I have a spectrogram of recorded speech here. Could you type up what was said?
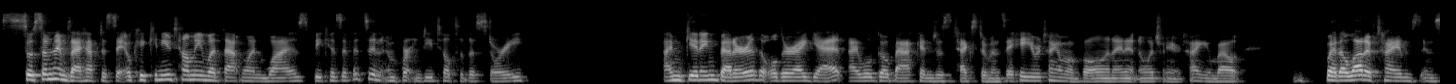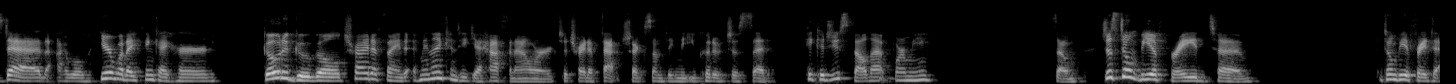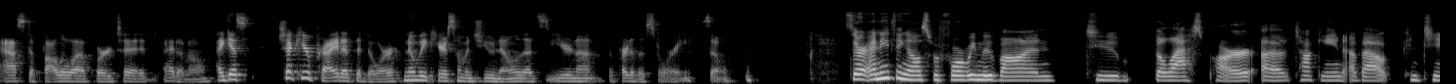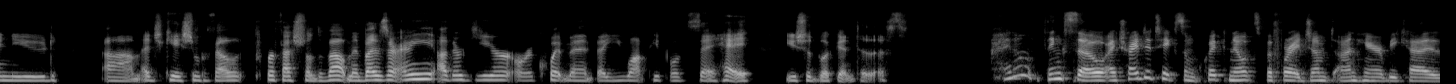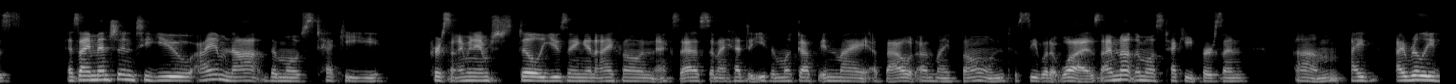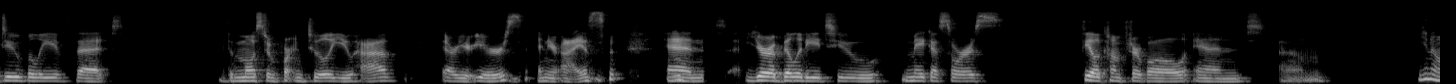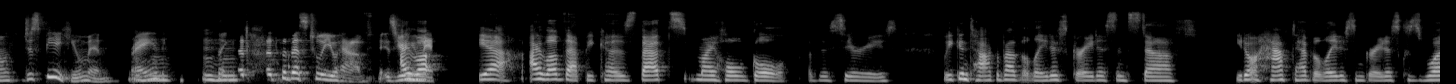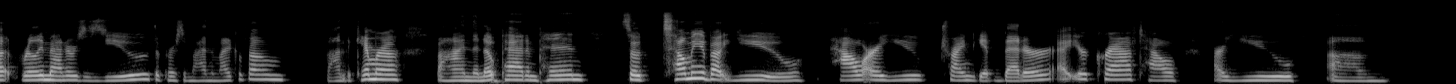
so sometimes I have to say, okay, can you tell me what that one was? Because if it's an important detail to the story, I'm getting better the older I get. I will go back and just text them and say, hey, you were talking about bull and I didn't know which one you were talking about. But a lot of times instead, I will hear what I think I heard go to Google, try to find, I mean, that can take you half an hour to try to fact check something that you could have just said, Hey, could you spell that for me? So just don't be afraid to, don't be afraid to ask a follow up or to, I don't know, I guess check your pride at the door. Nobody cares how much you know. That's, you're not the part of the story. So, is there anything else before we move on to the last part of talking about continued um, education, prof- professional development. But is there any other gear or equipment that you want people to say, hey, you should look into this? I don't think so. I tried to take some quick notes before I jumped on here because, as I mentioned to you, I am not the most techie person. I mean, I'm still using an iPhone XS and I had to even look up in my about on my phone to see what it was. I'm not the most techie person. Um, I I really do believe that the most important tool you have are your ears and your eyes mm. and your ability to make a source feel comfortable and um, you know just be a human right mm-hmm. Mm-hmm. like that's, that's, the best tool you have is your I yeah i love that because that's my whole goal of this series we can talk about the latest greatest and stuff you don't have to have the latest and greatest because what really matters is you the person behind the microphone behind the camera, behind the notepad and pen. So tell me about you. How are you trying to get better at your craft? How are you, um,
